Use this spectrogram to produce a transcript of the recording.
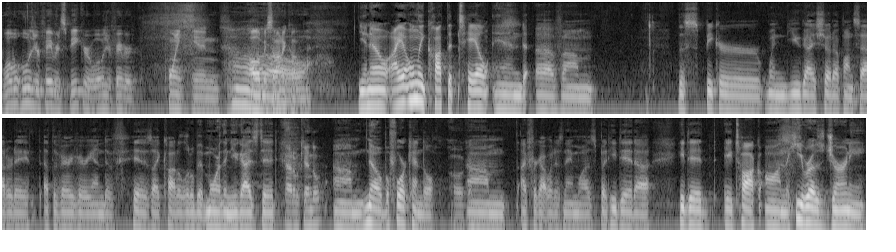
what who was your favorite speaker? What was your favorite point in all of Masonicon? Oh. You know, I only caught the tail end of um, the speaker when you guys showed up on Saturday at the very, very end of his. I caught a little bit more than you guys did. Adam Kendall. Um, no, before Kendall. Oh, okay. Um, I forgot what his name was, but he did. Uh, he did a talk on the hero's journey,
